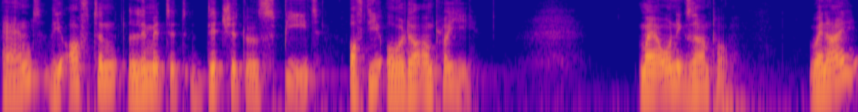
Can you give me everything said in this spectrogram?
and the often limited digital speed of the older employee. My own example. When I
